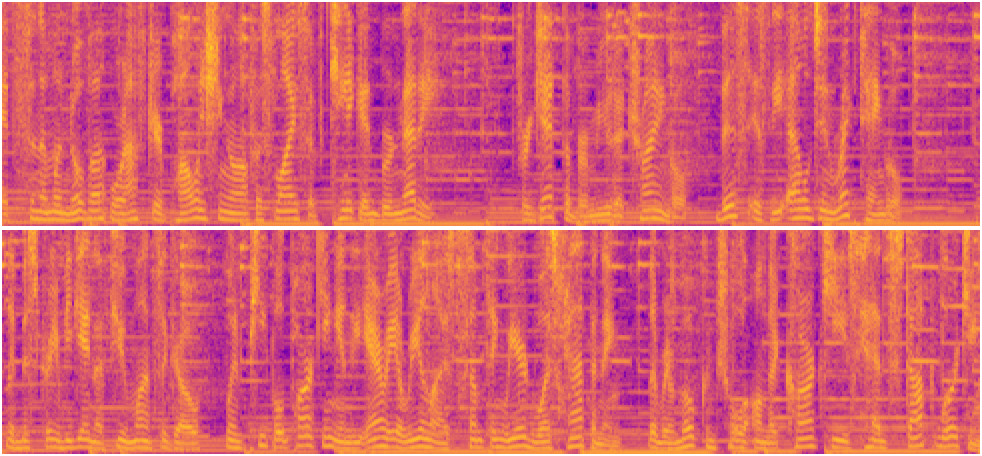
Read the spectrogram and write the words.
at Cinema Nova or after polishing off a slice of cake in Brunetti. Forget the Bermuda Triangle, this is the Elgin Rectangle. The mystery began a few months ago, when people parking in the area realized something weird was happening, the remote control on the car keys had stopped working.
